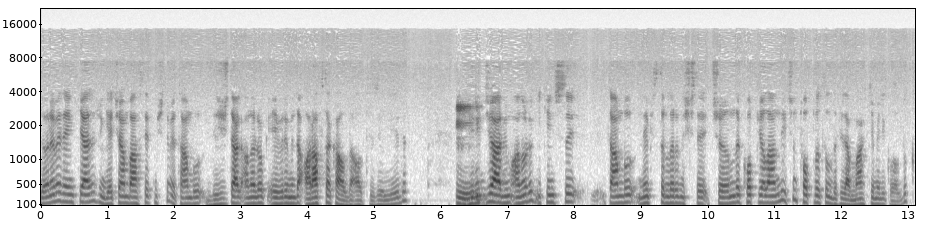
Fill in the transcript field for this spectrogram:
döneme denk geldi çünkü geçen bahsetmiştim ya tam bu dijital analog evriminde Araf'ta kaldı 657. Hmm. Birinci albüm analog, ikincisi tam bu Napster'ların işte çağında kopyalandığı için toplatıldı filan mahkemelik olduk.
